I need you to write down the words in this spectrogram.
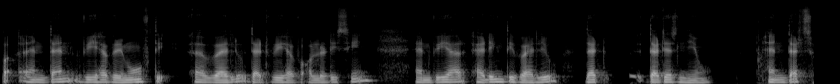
but, and then we have removed the uh, value that we have already seen and we are adding the value that that is new. And that's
